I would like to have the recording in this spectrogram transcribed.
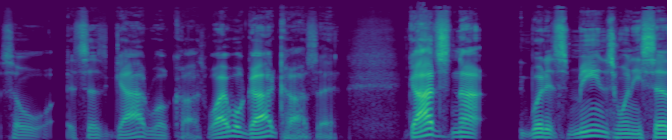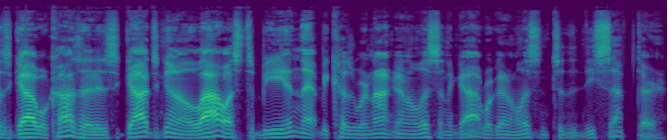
So it says God will cause. Why will God cause that? God's not what it means when he says God will cause that is God's going to allow us to be in that because we're not going to listen to God. We're going to listen to the deceptor.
